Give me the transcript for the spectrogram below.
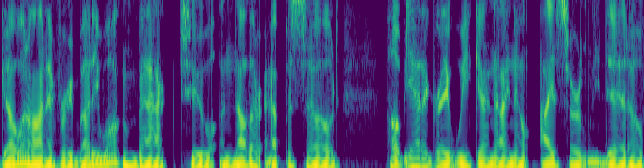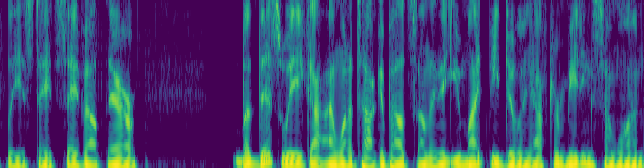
going on, everybody? Welcome back to another episode. Hope you had a great weekend. I know I certainly did. Hopefully, you stayed safe out there. But this week, I want to talk about something that you might be doing after meeting someone,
